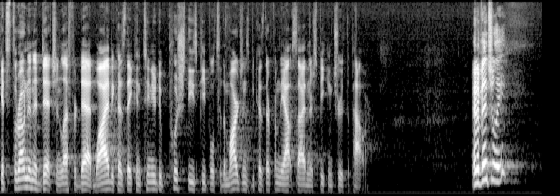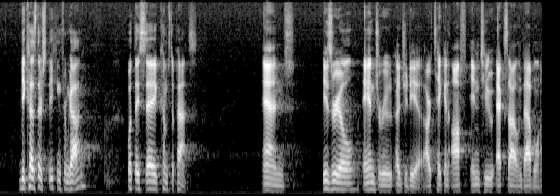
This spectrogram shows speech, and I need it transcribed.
gets thrown in a ditch and left for dead. Why? Because they continue to push these people to the margins because they're from the outside and they're speaking truth to power. And eventually, because they're speaking from God, what they say comes to pass and Israel and uh, Judea are taken off into exile in Babylon.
